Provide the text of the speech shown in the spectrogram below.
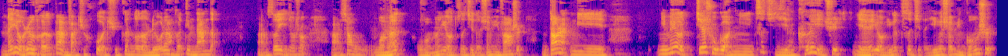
没有任何的办法去获取更多的流量和订单的，啊，所以就是说啊，像我们我们有自己的选品方式，当然你你没有接触过，你自己也可以去也有一个自己的一个选品公式，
